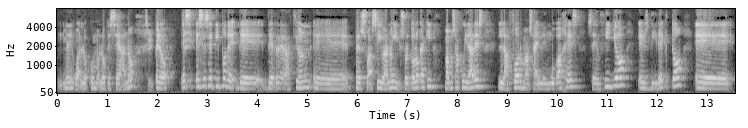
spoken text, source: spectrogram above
me da igual, lo, como, lo que sea, ¿no? Pero es, ese tipo de, de, redacción eh, persuasiva, ¿no? Y sobre todo lo que aquí vamos a cuidar es la forma, o sea, el lenguaje es sencillo, es directo, eh,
